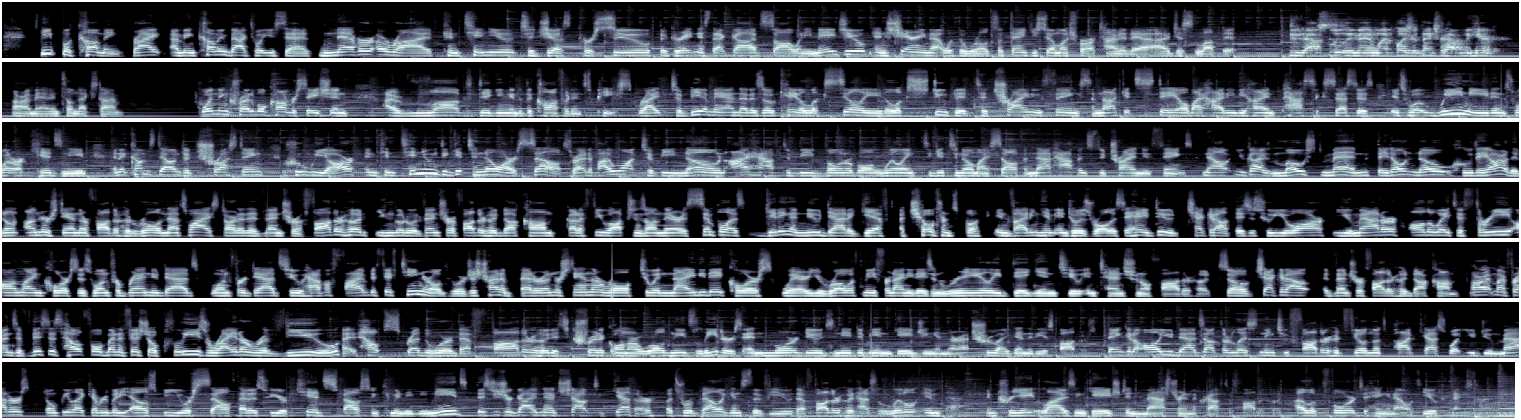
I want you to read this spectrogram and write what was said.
keep becoming, right? I mean, coming back to what you said, never arrive, continue to just pursue the greatness that God saw when He made you and sharing that with the world. So, thank you so much for our time today. I just loved it. Dude, absolutely, man. My pleasure. Thanks for having me here. All right, man. Until next time. What an incredible conversation. I loved digging into the confidence piece, right? To be a man that is okay to look silly, to look stupid, to try new things, to not get stale by hiding behind past successes. It's what we need and it's what our kids need. And it comes down to trusting who we are and continuing to get to know ourselves, right? If I want to be known, I have to be vulnerable and willing to get to know myself. And that happens through trying new things. Now, you guys, most men, they don't know who they are. They don't understand their fatherhood role. And that's why I started Adventure of Fatherhood. You can go to adventureoffatherhood.com. Got a few options on there as simple as getting a new dad a gift, a children's book, inviting him into his role to say, hey, dude, check it out. This is who you are. You matter. All the way to three online courses one for brand new dads, one for dads who have a five to 15 year old who are just trying to better understand their role, to a 90 day course where you row with me for 90 days and really dig into intentional fatherhood. So check it out, adventurefatherhood.com. All right, my friends, if this is helpful, beneficial, please write a review. It helps spread the word that fatherhood is critical and our world needs leaders and more dudes need to be engaging in their true identity as fathers. Thank you to all you dads out there listening to Fatherhood Field Notes podcast. What you do matters. Don't be like everybody else, be yourself. That is who your kids, spouse, and community needs. This is your guide, Ned Shout. Together, let's rebel against the view that fatherhood has little impact and create lives engaged in mastering the craft of fatherhood. I look forward to hanging out with you next time.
